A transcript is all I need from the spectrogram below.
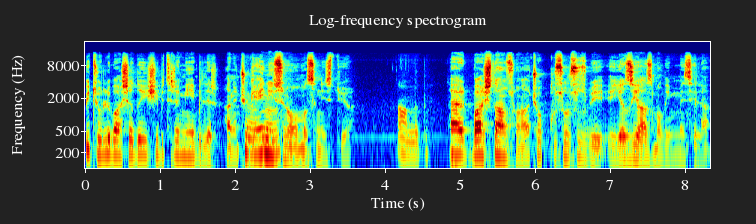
bir türlü başladığı işi bitiremeyebilir. Hani çünkü en iyisinin olmasını istiyor. Anladım. Her baştan sona çok kusursuz bir yazı yazmalıyım mesela.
